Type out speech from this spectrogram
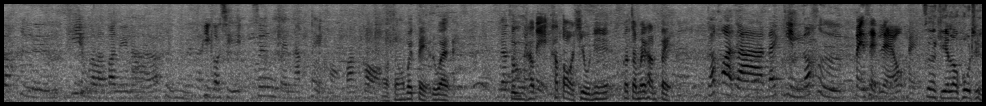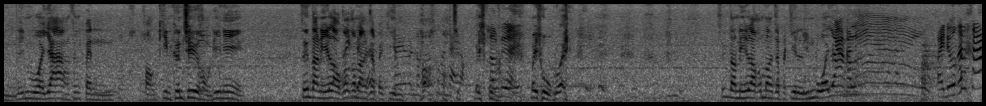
ก็คือที่อยู่กับเราตอนนี้นะคะก็คือพี่โกชิซึ่งเป็นนักเตะของบางกอกอ๋อต้องไปเตะด้วย แล้วต้ซึ่องงไปถ้าเตะถ้าต่อคิวนี้ก็จะไม่ทันเตะ ก็กว่าจะได้กินก็คือเตะเสร็จแล้ว ซึ่งเมื่อกี้เราพูดถึงลิ้นวัวย่าง ซึ่งเป็นของกินขึ้นชื่อของที่นี่ ซึ่งตอนนี้เราก็กำลังจะไปกินไม่เพราะไม่ไม่ไม่ถูกเราเหนื่อย ไม่ถูกด้วย ซึ่งตอนนี้เรากำลังจะไปกินลิ้นวัวย่างกันแล้ว ไปดูกันค่ะ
